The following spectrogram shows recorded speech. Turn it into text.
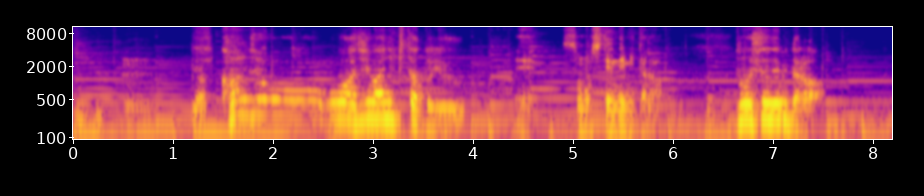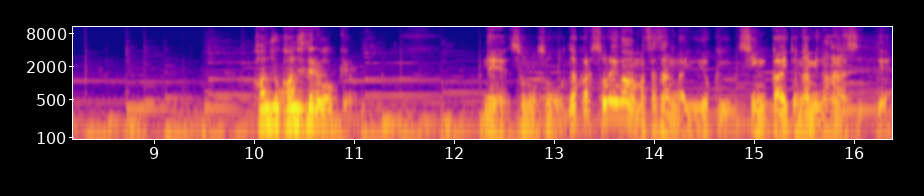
うん。いや感情を味わいに来たというええその視点で見たら、その視点で見たら感情感じてれば OK やろねえそのそう。だからそれがマサさんが言うよく深海と波の話って、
